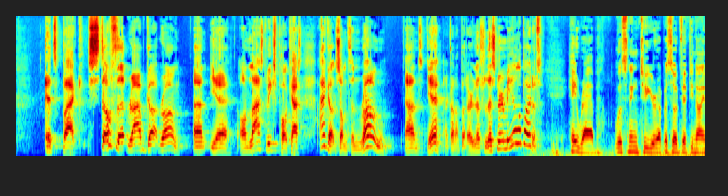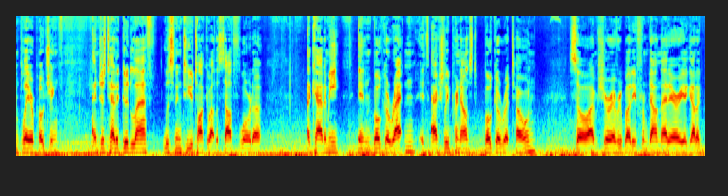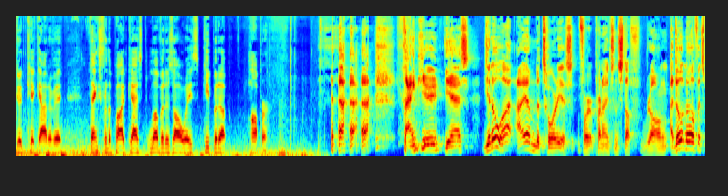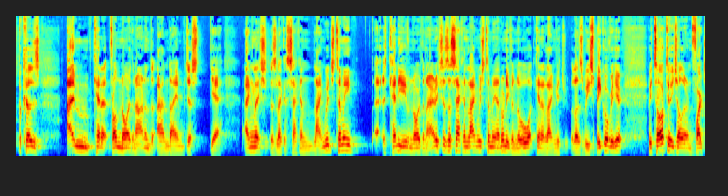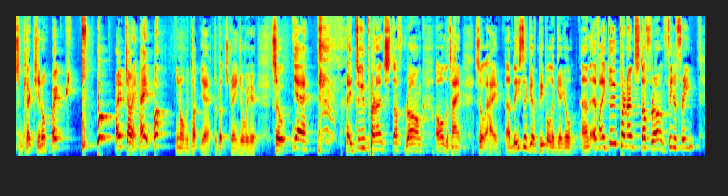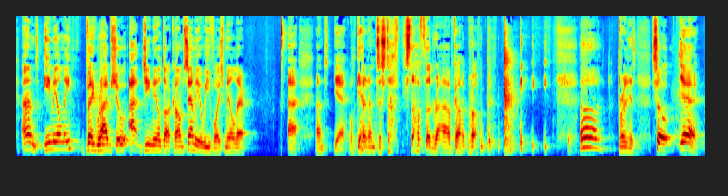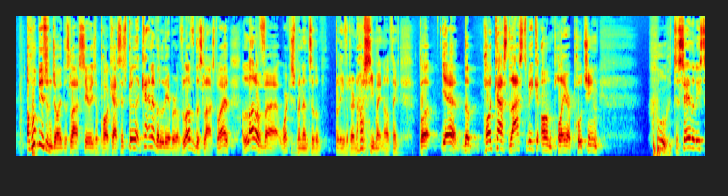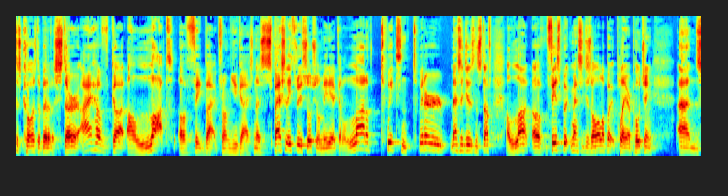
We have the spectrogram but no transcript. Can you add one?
It's back. Stuff that Rab got wrong. And yeah, on last week's podcast, I got something wrong. And yeah, I got a better listener mail about it. Hey Rab, listening to your episode 59 player poaching and just had a good laugh listening to you talk about the South Florida Academy in Boca Raton. It's actually pronounced Boca Raton. So I'm sure everybody from down that area got a good kick out of it. Thanks for the podcast. Love it as always. Keep it up. Hopper. Thank you. Yes. You know what? I am notorious for pronouncing stuff wrong. I don't know if it's because I'm kind of from Northern Ireland and I'm just yeah, English is like a second language to me. Uh, of even Northern Irish is a second language to me. I don't even know what kind of language as we speak over here. We talk to each other in farts and clicks, you know. Hey, hey, Johnny, hey, what? You know, we talk. Yeah, it's a bit strange over here. So yeah. I do pronounce stuff wrong all the time. So, hey, at least I give people a giggle. And if I do pronounce stuff wrong, feel free and email me, bigrabshow at gmail.com. Send me a wee voicemail there. Uh, and yeah, we'll get it into stuff stuff that Rab got wrong. oh, brilliant. So yeah, I hope you've enjoyed this last series of podcasts. It's been kind of a labour of love this last while. A lot of uh, work has been into them, believe it or not. You might not think, but yeah, the podcast last week on player poaching whew, to say the least, has caused a bit of a stir. I have got a lot of feedback from you guys, and especially through social media. Got a lot of tweets and Twitter messages and stuff, a lot of Facebook messages all about player poaching, and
